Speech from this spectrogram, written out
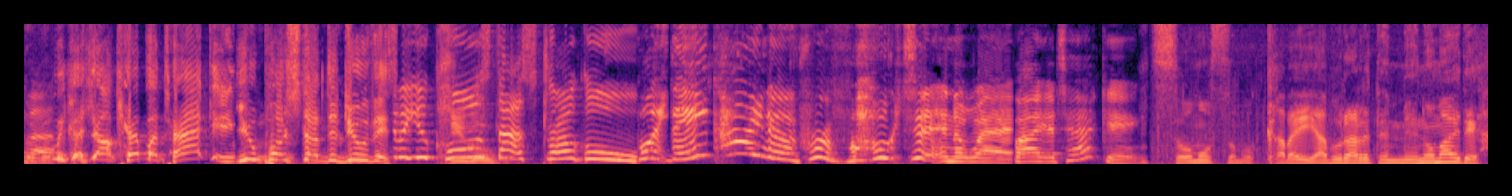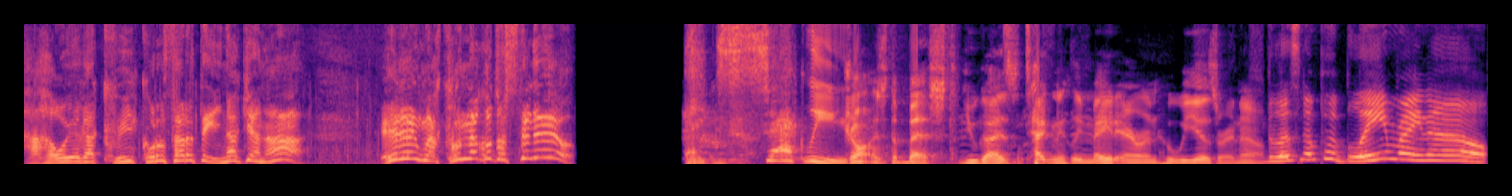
them. Because y'all kept attacking. You pushed them to do this. But you caused that struggle. But they kind of provoked it in a way by attacking. そもそも壁破られて目の前で母親が食い殺されていなきゃなエレンはこんなことしてねえよ Exactly. Jean is the best. You guys technically made Eren who he is right now. But let's not put blame right now.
